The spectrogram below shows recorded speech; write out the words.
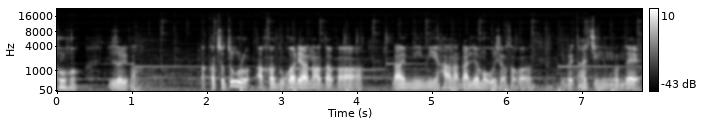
허허 유적이다. 아까 저쪽으로 아까 노가리 하나 하다가 라임님이 하나 날려 먹으셔서 이번에 다시 찍는 건데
